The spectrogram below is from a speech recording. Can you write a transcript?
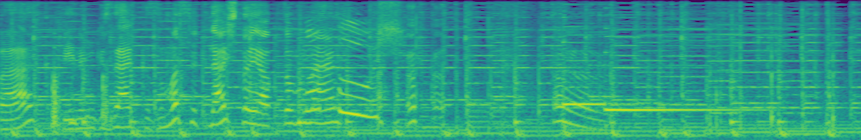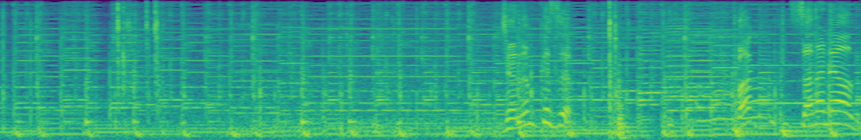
Bak benim güzel kızıma sütlaç da yaptım ben. Uş. Canım kızım. Bak sana ne aldım.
